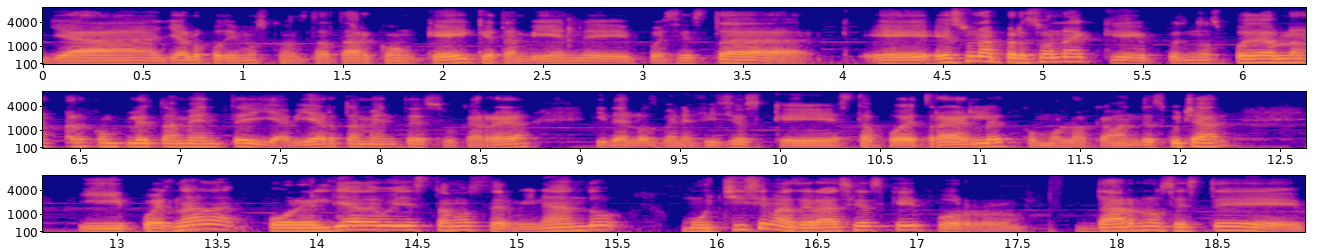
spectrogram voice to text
Ya, ya lo pudimos constatar con Kay, que también eh, pues esta eh, es una persona que pues nos puede hablar completamente y abiertamente de su carrera y de los beneficios que esta puede traerle, como lo acaban de escuchar. Y pues nada, por el día de hoy estamos terminando. Muchísimas gracias, Kay, por darnos este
